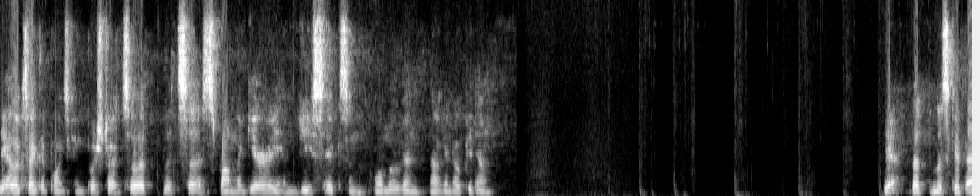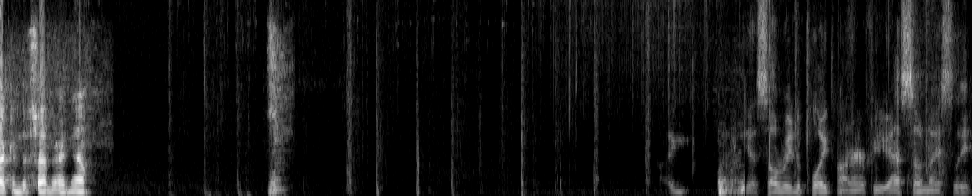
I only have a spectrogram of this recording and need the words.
Yeah, looks like the point's being pushed out, so let, let's uh, spawn the Gary and G6, and we'll move in. Naganopi down. Yeah, let, let's get back and defend right now. I guess I'll redeploy Connor if you ask so nicely.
